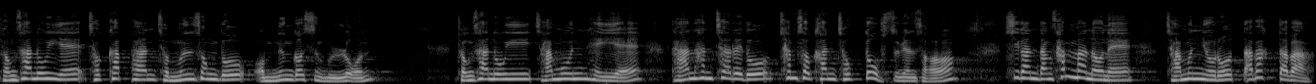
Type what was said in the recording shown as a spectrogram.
경사노위에 적합한 전문성도 없는 것은 물론 경사노위 자문회의에 단 한 차례도 참석한 적도 없으면서 시간당 3만 원의 자문료로 따박따박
